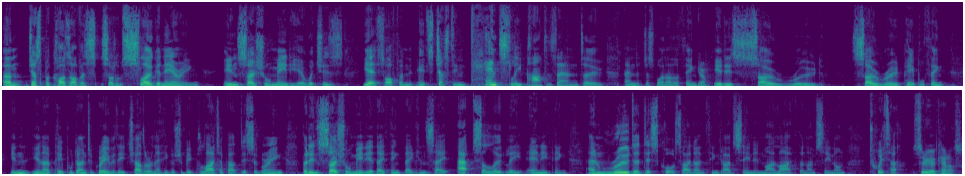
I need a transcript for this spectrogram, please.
Um, just because of a s- sort of sloganeering in social media, which is, yes, often it's just intensely partisan too. And just one other thing yeah. it is so rude, so rude. People think in you know people don't agree with each other and they think we should be polite about disagreeing but in social media they think they can say absolutely anything. And ruder discourse i don't think i've seen in my life than i've seen on twitter. Sirio Canos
